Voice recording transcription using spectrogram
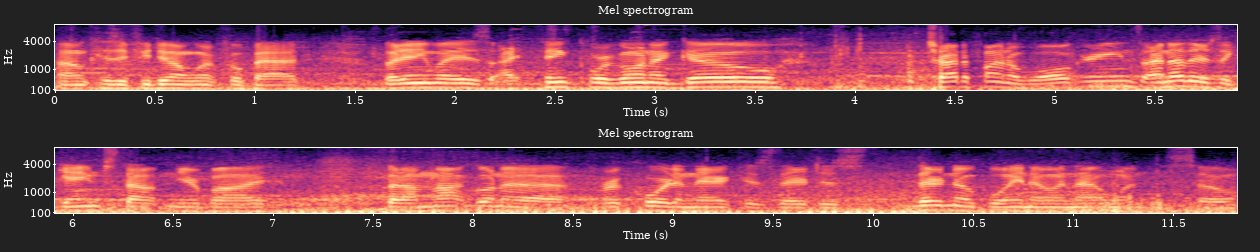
because um, if you do, I'm gonna feel bad. But anyways, I think we're gonna go try to find a Walgreens. I know there's a GameStop nearby, but I'm not gonna record in there because they're just, they're no bueno in that one. So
